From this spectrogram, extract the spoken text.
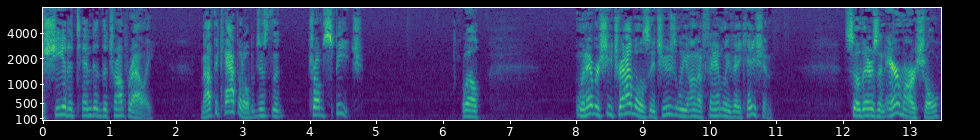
She had attended the Trump rally, not the Capitol, but just the Trump speech. Well, whenever she travels, it's usually on a family vacation. So there's an air marshal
